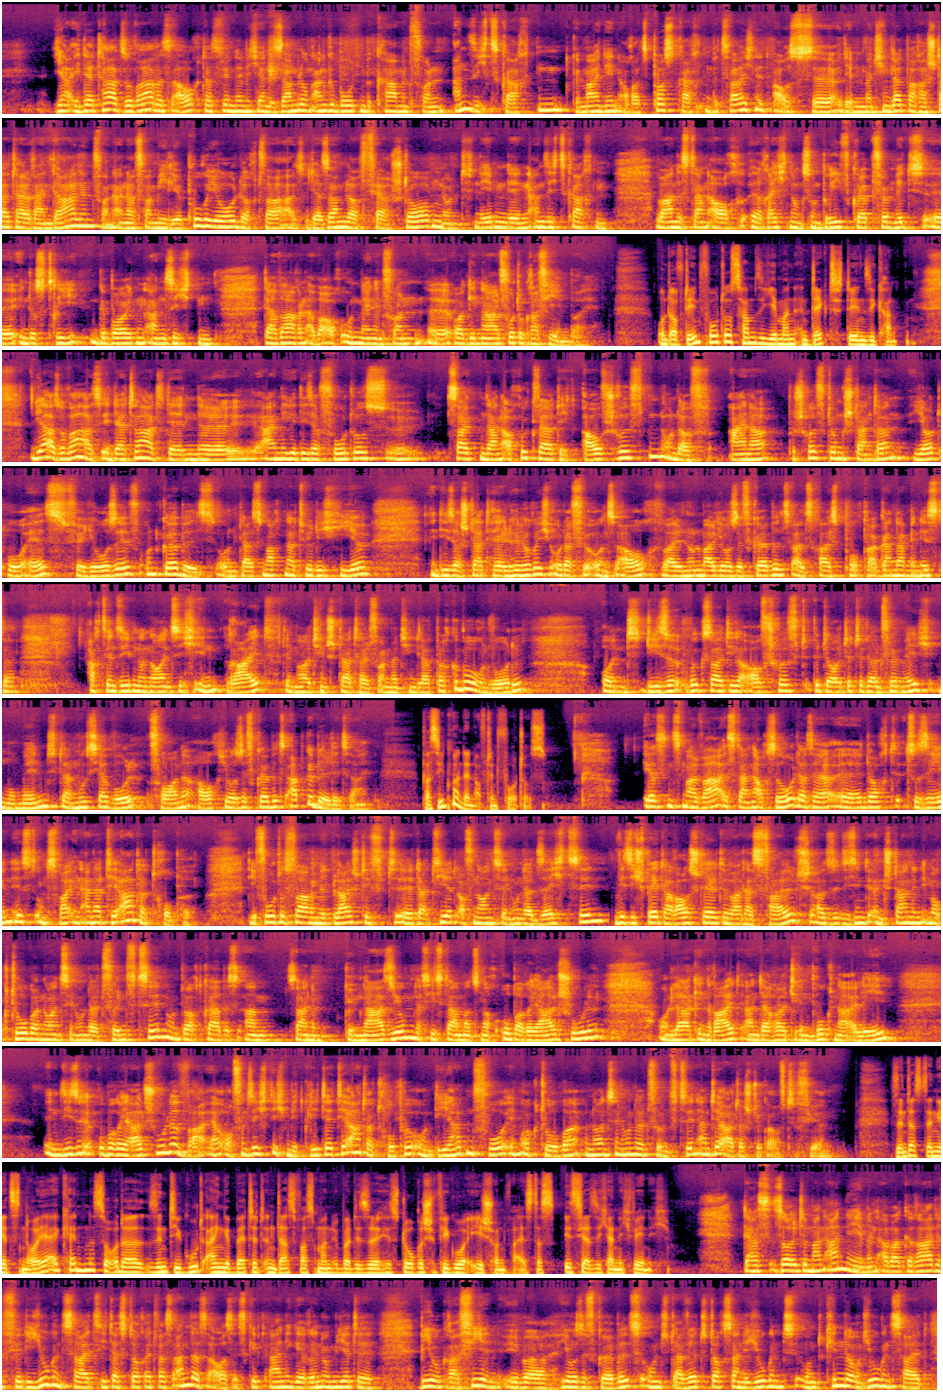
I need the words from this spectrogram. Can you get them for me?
Ja, in der Tat, so war es auch, dass wir nämlich eine Sammlung angeboten bekamen von Ansichtskarten, gemeinhin auch als Postkarten bezeichnet, aus äh, dem Mönchengladbacher Stadtteil Rheindahlen von einer Familie Purio. Dort war also der Sammler verstorben und neben den Ansichtskarten waren es dann auch äh, Rechnungs- und Briefköpfe mit äh, Industriegebäudenansichten. Da waren aber auch Unmengen von äh, Originalfotografien bei. Und auf den Fotos haben Sie jemanden entdeckt, den Sie kannten. Ja, so war es in der Tat, denn äh, einige dieser Fotos äh, zeigten dann auch rückwärtig Aufschriften und auf einer Beschriftung stand dann JOS für Josef und Goebbels. Und das macht natürlich hier in dieser Stadt hellhörig oder für uns auch, weil nun mal Josef Goebbels als Reichspropagandaminister 1897 in Reit, dem heutigen Stadtteil von Mönchengladbach, geboren wurde. Und diese rückseitige Aufschrift bedeutete dann für mich, Moment, da muss ja wohl vorne auch Josef Goebbels abgebildet sein. Was sieht man denn auf den Fotos? Erstens mal war es dann auch so, dass er äh, dort zu sehen ist, und zwar in einer Theatertruppe. Die Fotos waren mit Bleistift äh, datiert auf 1916. Wie sich später herausstellte, war das falsch. Also die sind entstanden im Oktober 1915 und dort gab es an seinem Gymnasium, das hieß damals noch Oberrealschule und lag in Reit an der heutigen Bruckner Allee, in dieser Oberrealschule war er offensichtlich Mitglied der Theatertruppe und die hatten vor, im Oktober 1915 ein Theaterstück aufzuführen. Sind das denn jetzt neue Erkenntnisse oder sind die gut eingebettet in das, was man über diese historische Figur eh schon weiß? Das ist ja sicher nicht wenig. Das sollte man annehmen, aber gerade für die Jugendzeit sieht das doch etwas anders aus. Es gibt einige renommierte Biografien über Josef Goebbels und da wird doch seine Jugend- und Kinder- und Jugendzeit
